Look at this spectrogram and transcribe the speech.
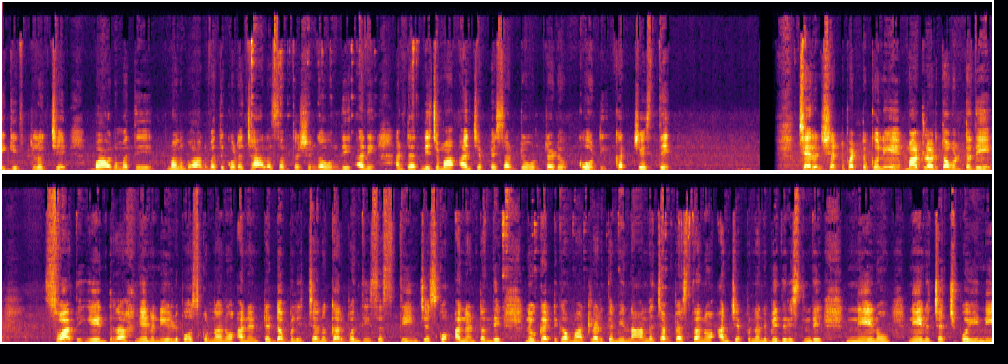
ఈ గిఫ్ట్లు వచ్చాయి. భానుమతి మన భానుమతి కూడా చాలా సంతోషంగా ఉంది అని అంటారు. నిజమా అని చెప్పేసి అంటూ ఉంటాడు కోటి. కట్ చేస్తే చరణ్ షర్ట్ పట్టుకొని మాట్లాడుతూ ఉంటుంది. స్వాతి ఏంట్రా నేను నీళ్ళు పోసుకున్నాను అని అంటే డబ్బులు ఇచ్చాను గర్భం తీసేసి తీయించేసుకో అని అంటుంది. నువ్వు గట్టిగా మాట్లాడితే మీ నాన్న చంపేస్తాను అని చెప్పి నన్ను బెదిరిస్తుంది. నేను నేను చచ్చిపోయి నీ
